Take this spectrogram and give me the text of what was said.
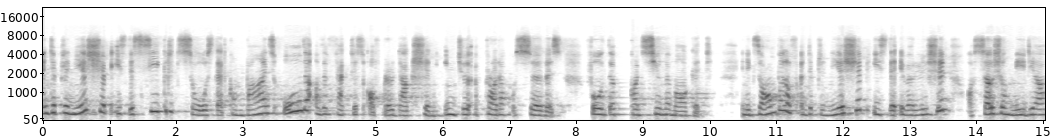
Entrepreneurship is the secret sauce that combines all the other factors of production into a product or service for the consumer market. An example of entrepreneurship is the evolution of social media,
